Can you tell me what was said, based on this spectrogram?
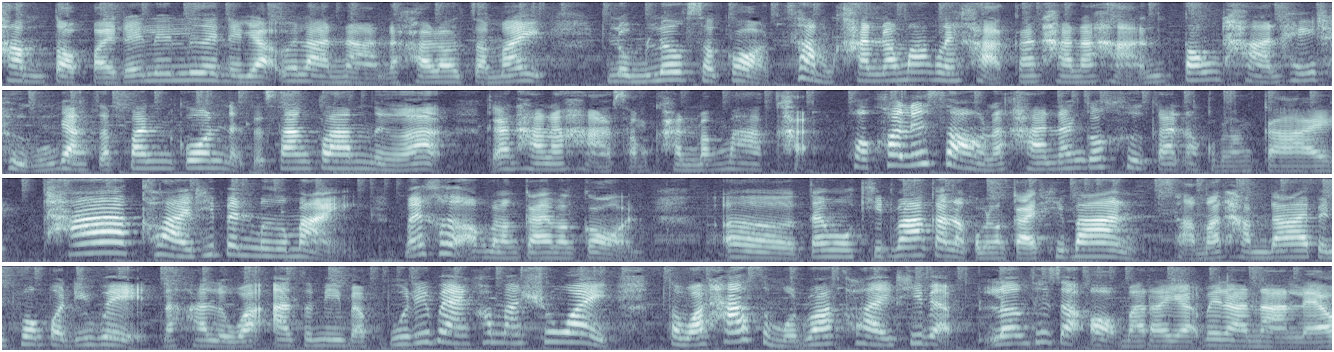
ทำต่อไปได้เรื่อยๆในระยะเวลานานนะคะ เราจะไม่ล้มเลิกซะก่อนสำคัญมากๆเลยค่ะ การทานอาหารต้องทานให้ถึงอยากจะปั้นก้นอยากจะสร้างกล้ามเนื้อ การทานอาหารสำคัญมากๆค่ะหัวข้อที่สองนะคะนั่นก็คือการออกกำลังกาย ถ้าใครที่เป็นมือใหม่ ไม่เคยออกกำลังกายมาก่อนเอ่อแตงโมคิดว่าการออกกำลังกายที่บ้านสามารถทำได้เป็นพวก body weight นะคะ หรือว่าอาจจะมีแบบ body band เข้ามาช่วย แต่ว่าถ้าสมมติว่าใครที่แบบเริ่มที่จะออกมาระยะเวลานานแล้ว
